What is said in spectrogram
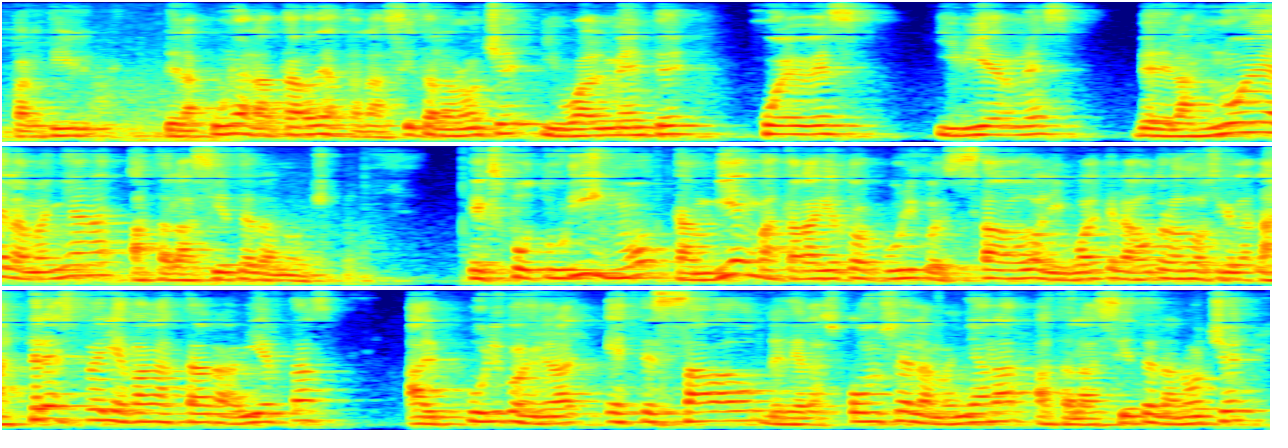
a partir de la 1 de la tarde hasta las 7 de la noche, igualmente jueves y viernes desde las 9 de la mañana hasta las 7 de la noche. Expo Turismo también va a estar abierto al público el sábado, al igual que las otras dos. Así que las tres ferias van a estar abiertas al público en general este sábado desde las 11 de la mañana hasta las 7 de la noche.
